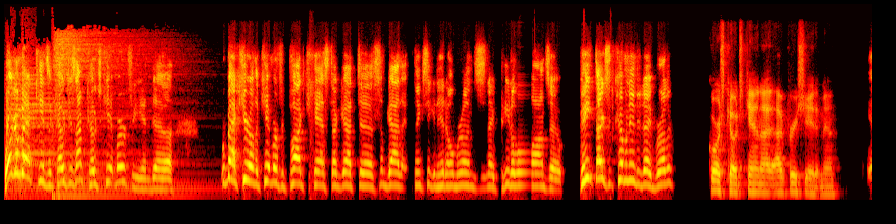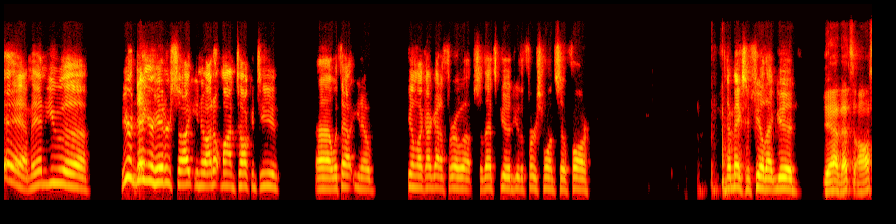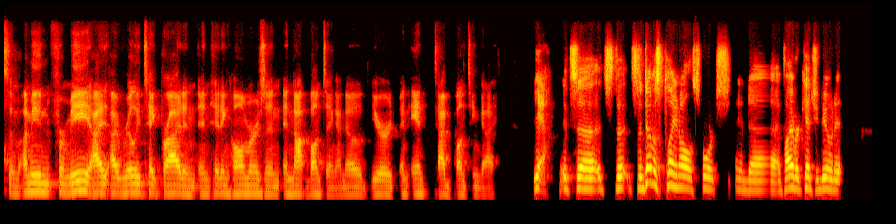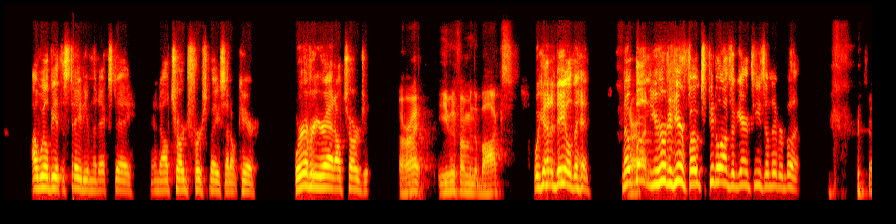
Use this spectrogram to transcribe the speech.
Welcome back, kids and coaches. I'm Coach Kent Murphy, and uh, we're back here on the Kent Murphy podcast. I got uh, some guy that thinks he can hit home runs. His name Pete Alonso. Pete, thanks for coming in today, brother. Of course, Coach Ken. I, I appreciate it, man. Yeah, man. You uh, you're a dinger hitter, so I, you know I don't mind talking to you uh, without you know feeling like I got to throw up. So that's good. You're the first one so far. That makes me feel that good. Yeah, that's awesome. I mean, for me, I, I really take pride in, in hitting homers and, and not bunting. I know you're an anti-bunting guy. Yeah, it's uh, it's the it's the dumbest play in all of sports. And uh, if I ever catch you doing it, I will be at the stadium the next day, and I'll charge first base. I don't care, wherever you're at, I'll charge it. All right, even if I'm in the box. We got a deal then. No All bunting. Right. You heard it here, folks. Pete Alonso guarantees he'll never bunt.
